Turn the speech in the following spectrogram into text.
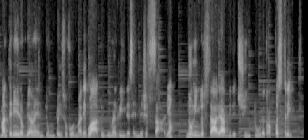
mantenere ovviamente un peso forma adeguato e dimagrire se necessario, non indossare abiti e cinture troppo stretti,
